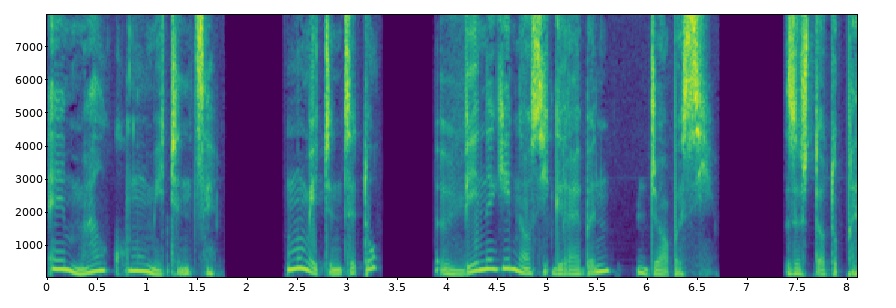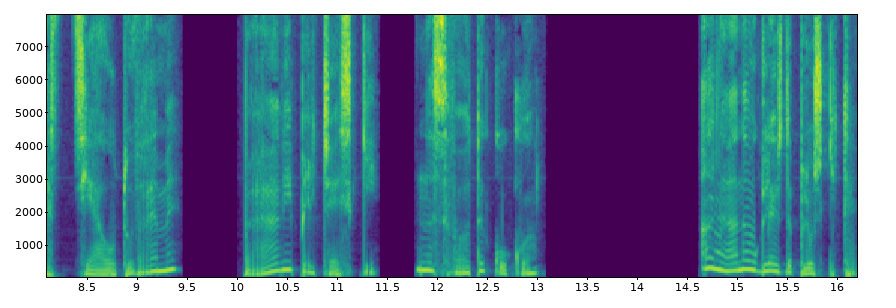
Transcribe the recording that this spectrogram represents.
е малко момиченце. Момиченцето винаги носи гребен джоба си, защото през цялото време прави прически на своята кукла. Ана Ана оглежда плюшките.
